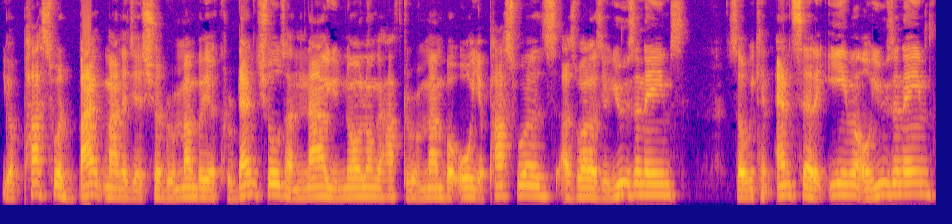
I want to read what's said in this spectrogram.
Your password bank manager should remember your credentials and now you no longer have to remember all your passwords as well as your usernames. So we can enter the email or username,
